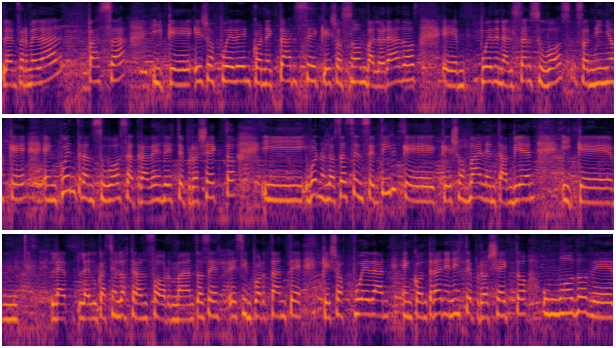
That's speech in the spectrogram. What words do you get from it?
la enfermedad pasa y que ellos pueden conectarse, que ellos son valorados, eh, pueden alzar su voz, son niños que encuentran su voz a través de este proyecto y bueno, los hacen sentir que, ellos valen también y que mm, la, educación los transforma. Entonces es importante que ellos puedan encontrar en este proyecto un modo de,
